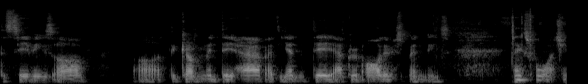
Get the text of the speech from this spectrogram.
the savings of uh, the government they have at the end of the day after all their spendings. Thanks for watching.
